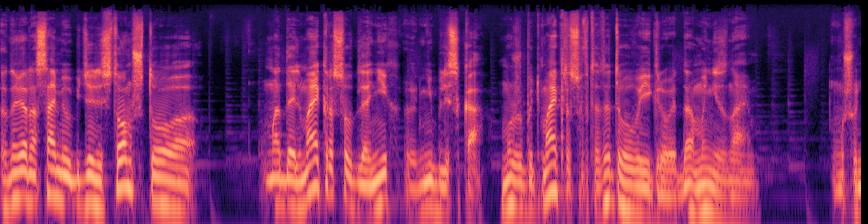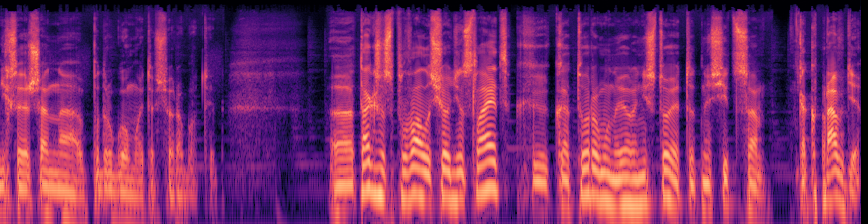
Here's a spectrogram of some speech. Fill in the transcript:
Наверное, сами убедились в том, что модель Microsoft для них не близка. Может быть, Microsoft от этого выигрывает, да, мы не знаем. Потому что у них совершенно по-другому это все работает. Э, также всплывал еще один слайд, к которому, наверное, не стоит относиться как к правде.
